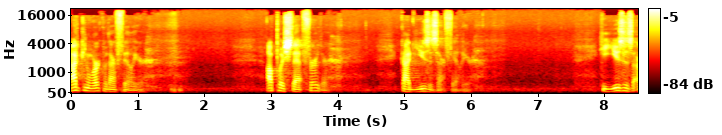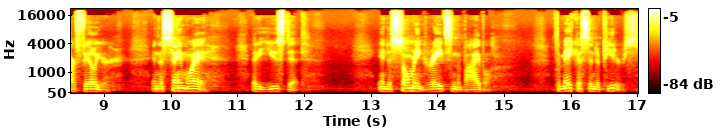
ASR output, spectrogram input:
God can work with our failure. I'll push that further. God uses our failure. He uses our failure in the same way that He used it into so many greats in the Bible to make us into Peter's,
